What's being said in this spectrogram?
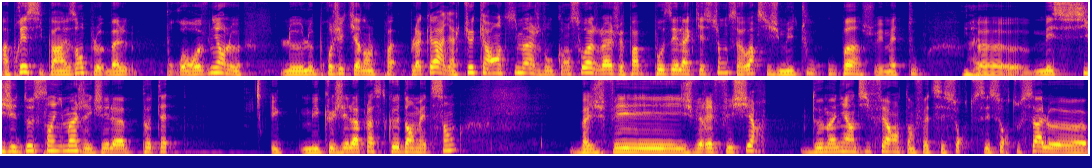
Après si par exemple, bah, pour revenir le le, le projet qu'il y a dans le pla- placard, il y a que 40 images, donc en soi là je vais pas me poser la question de savoir si je mets tout ou pas. Je vais mettre tout. Euh, mais si j'ai 200 images et que j'ai la peut-être mais que j'ai la place que d'en mettre 100, bah, je vais je vais réfléchir de manière différente en fait. C'est surtout ça le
